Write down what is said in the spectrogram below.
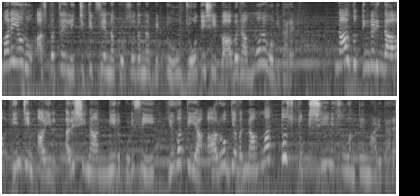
ಮನೆಯವರು ಆಸ್ಪತ್ರೆಯಲ್ಲಿ ಚಿಕಿತ್ಸೆಯನ್ನ ಕೊಡಿಸೋದನ್ನ ಬಿಟ್ಟು ಜ್ಯೋತಿಷಿ ಬಾಬನ ಮೊರೆ ಹೋಗಿದ್ದಾರೆ. ನಾಲ್ಕು ತಿಂಗಳಿಂದ ಇಂಜಿನ್ ಆಯಿಲ್ ಅರಿಶಿನ ನೀರು ಕುಡಿಸಿ ಯುವತಿಯ ಆರೋಗ್ಯವನ್ನ ಮತ್ತಷ್ಟು ಕ್ಷೀಣಿಸುವಂತೆ ಮಾಡಿದ್ದಾರೆ.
